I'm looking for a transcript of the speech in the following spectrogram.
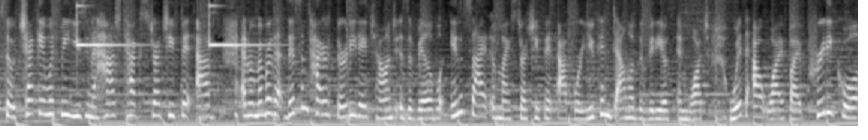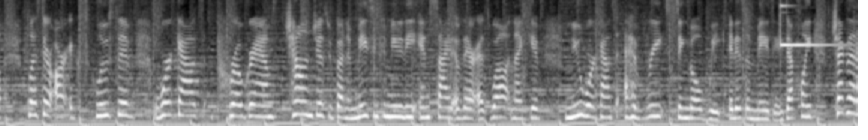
So check in with me using the hashtag StretchyFitAbs. And remember that this entire 30-day challenge is available inside of my Stretchy Fit app where you can download the videos and watch without Wi-Fi. Pretty cool. Plus there are exclusive workouts, programs, challenges. We've got an amazing community inside of there as well. And I give new workouts every single week. It is amazing. Definitely check that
